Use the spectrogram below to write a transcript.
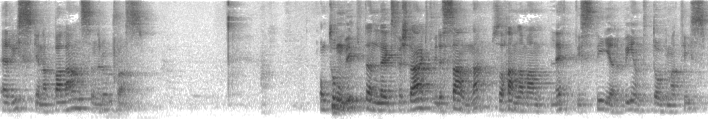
är risken att balansen rubbas. Om tonvikten läggs för starkt vid det sanna så hamnar man lätt i stelbent dogmatism.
